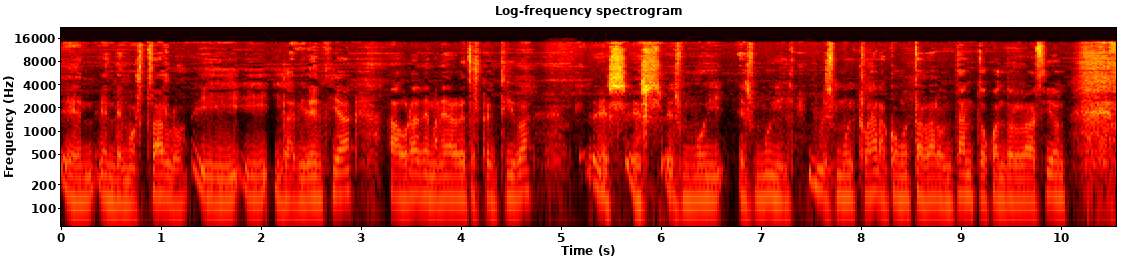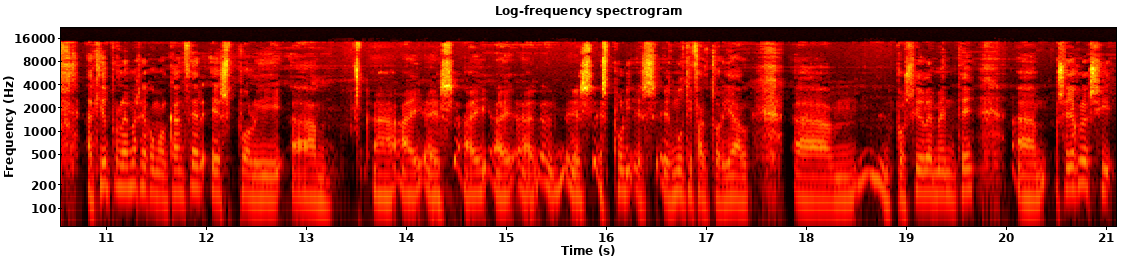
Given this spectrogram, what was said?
en, en demostrarlo. Y la evidencia ahora, de manera retrospectiva, es, es, es, muy, es, muy, es muy clara cómo tardaron tanto cuando la relación... Aquí el problema es que como el cáncer es poli... Uh, es, es, es, es, multifactorial. Posiblemente, o sea, yo creo que sí,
